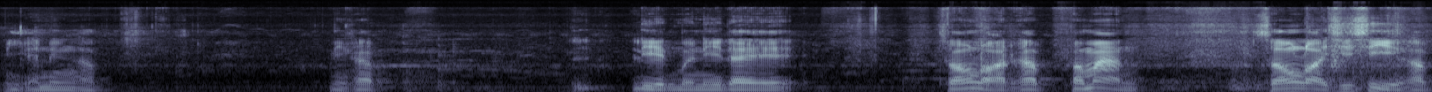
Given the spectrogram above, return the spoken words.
มีอันนึงครับ นี่ครับเหรียญมือนี้ได้สองหลอดครับ ประมาณสองร้อยซีซีครับ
